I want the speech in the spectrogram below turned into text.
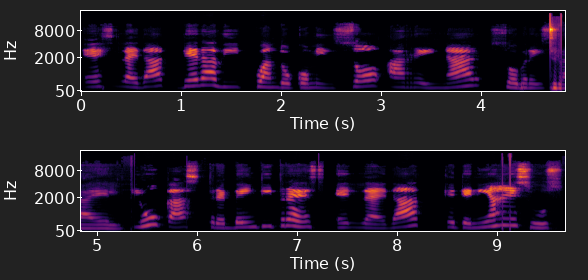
es la edad de David cuando comenzó a reinar sobre Israel. Lucas 3:23 es la edad que tenía Jesús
